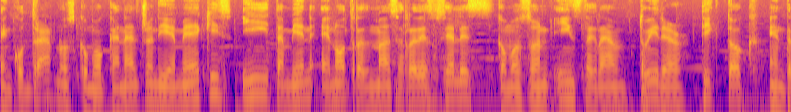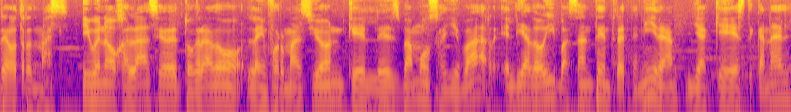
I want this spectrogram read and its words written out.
encontrarnos como Canal Trendy MX y también en otras más redes sociales como son Instagram, Twitter, TikTok, entre otras más. Y bueno, ojalá sea de tu agrado la información que les vamos a llevar el día de hoy bastante entretenida, ya que este canal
